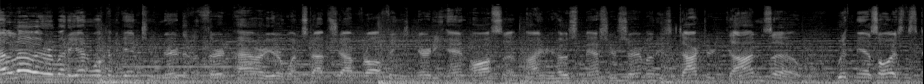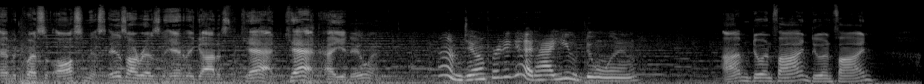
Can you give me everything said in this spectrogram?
Hello, everybody, and welcome again to Nerd of the Third Power, your one stop shop for all things nerdy and awesome. I'm your host, Master of Ceremonies, Dr. Gonzo. With me, as always, this epic quest of awesomeness is our resident anime goddess, the Cat. Cat, how you doing? I'm doing pretty good. How you doing? I'm doing fine, doing fine.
